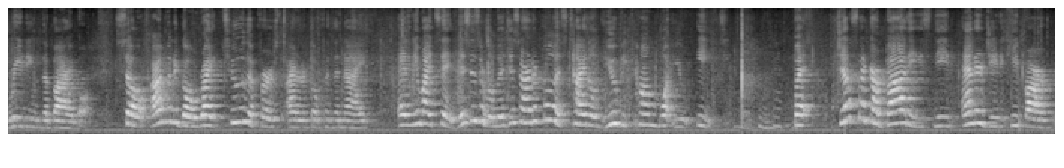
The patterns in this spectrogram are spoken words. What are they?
reading the Bible. So I'm going to go right to the first article for the night. And you might say, this is a religious article. It's titled, You Become What You Eat. But Just like our bodies need energy to keep our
